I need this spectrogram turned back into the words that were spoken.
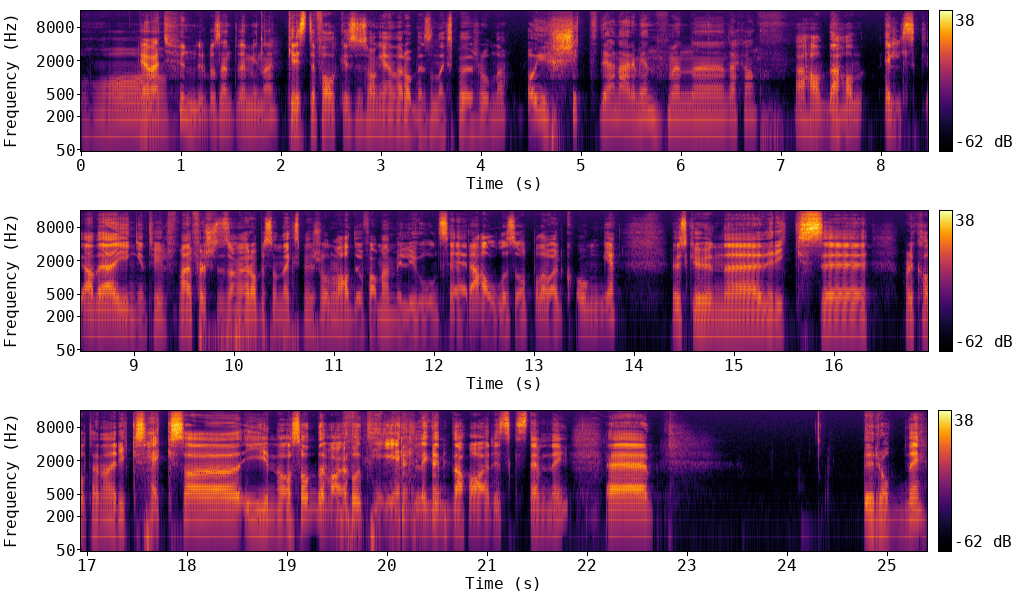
Oh. Jeg vet 100 hvem min er. Christer Falk i sesong 1 av Robinson-ekspedisjonen. Oi, shit, det er nære min, men uh, det er ikke han. Det er han, det er han elsker Ja, det er ingen tvil for meg. Første sesong av Robinson-ekspedisjonen hadde jo faen meg en million seere. Alle så på, det var en konge. Husker hun eh, Riks eh, Hva de kalte henne? Riksheksa Ine og sånn. Det var jo et helt legendarisk stemning. Eh, Rodney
